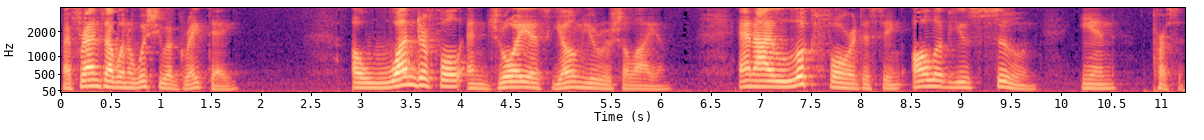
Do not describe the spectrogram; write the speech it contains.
My friends, I want to wish you a great day a wonderful and joyous Yom Yerushalayim. And I look forward to seeing all of you soon in person.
